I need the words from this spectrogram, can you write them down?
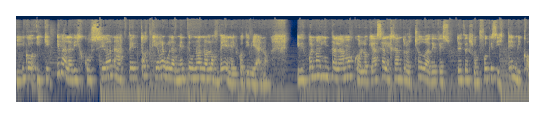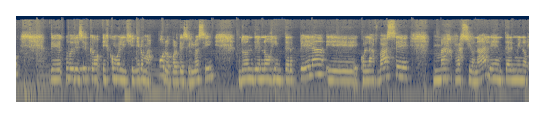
Y, que lleva la discusión a aspectos que regularmente uno no los ve en el cotidiano. Y después nos instalamos con lo que hace Alejandro Ochoa desde su, desde su enfoque sistémico, de, podría decir que es como el ingeniero más puro, por decirlo así, donde nos interpela eh, con las bases más racionales en términos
